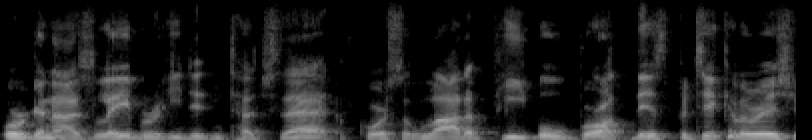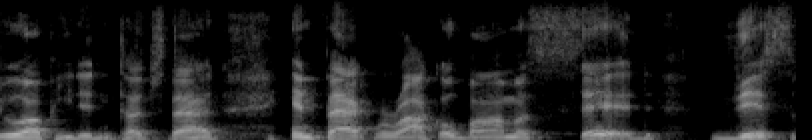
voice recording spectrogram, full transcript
organized labor. He didn't touch that. Of course, a lot of people brought this particular issue up. He didn't touch that. In fact, Barack Obama said this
